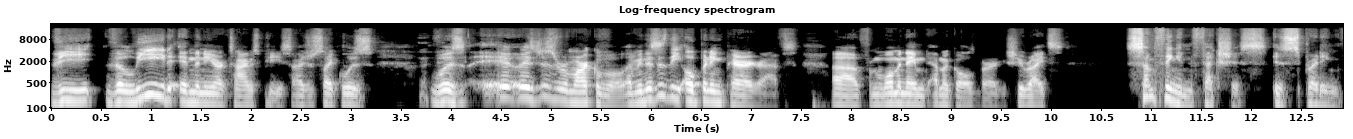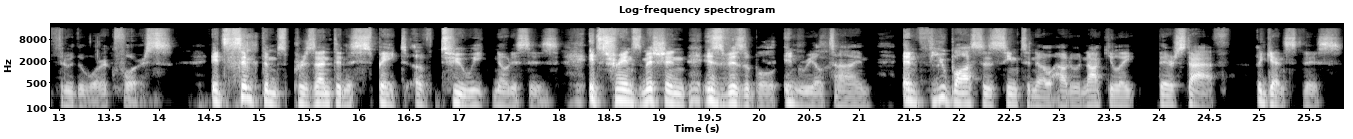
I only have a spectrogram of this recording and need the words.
the the lead in the new york times piece i just like was was it was just remarkable i mean this is the opening paragraphs uh from a woman named emma goldberg she writes something infectious is spreading through the workforce its symptoms present in a spate of two week notices. Its transmission is visible in real time, and few bosses seem to know how to inoculate their staff against this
